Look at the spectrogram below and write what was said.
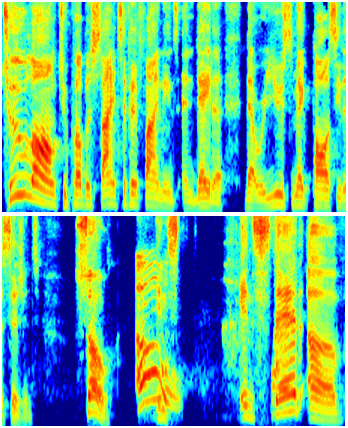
too long to publish scientific findings and data that were used to make policy decisions. So, oh, in, instead wow. of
